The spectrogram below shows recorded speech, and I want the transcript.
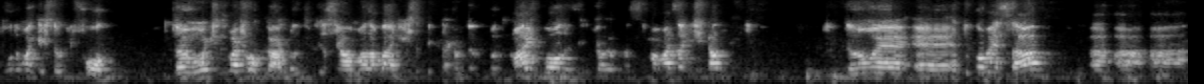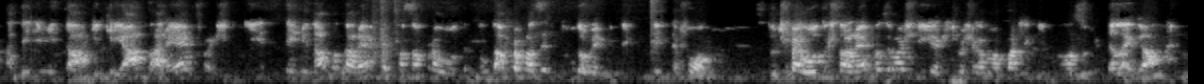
tudo uma questão de foco. Então, é onde tu vai focar? Quando tu diz assim, ah, o malabarista mais bolas ele joga para cima, mais arriscado fica. Então, é, é, é tu começar a, a, a, delimitar e criar tarefas e terminar uma tarefa e passar para outra. Não dá para fazer tudo ao mesmo tempo, tem que ter foco tu tiver outras tarefas, eu acho que a gente vai chegar numa parte aqui falar sobre delegar, né?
